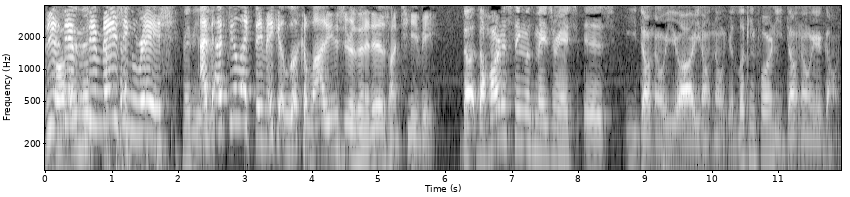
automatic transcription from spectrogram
the, Well, the, this- the amazing race. Maybe it I. I feel like they make it look a lot easier than it is on TV. The the hardest thing with Amazing Race is you don't know where you are, you don't know what you're looking for, and you don't know where you're going.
